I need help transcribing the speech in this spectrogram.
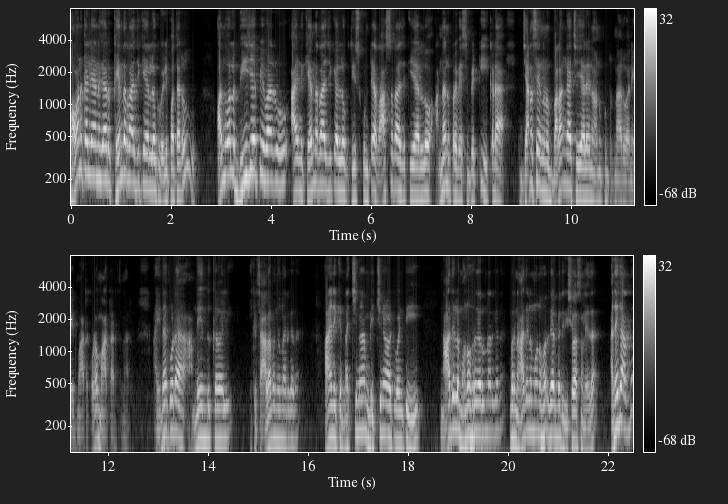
పవన్ కళ్యాణ్ గారు కేంద్ర రాజకీయాల్లోకి వెళ్ళిపోతారు. అందువల్ల బీజేపీ వారు ఆయన కేంద్ర రాజకీయాల్లోకి తీసుకుంటే రాష్ట్ర రాజకీయాల్లో అన్నను ప్రవేశపెట్టి ఇక్కడ జనసేనను బలంగా చేయాలని అనుకుంటున్నారు అనే మాట కూడా మాట్లాడుతున్నారు. అయినా కూడా అన్న ఎందుకు కావాలి? ఇక్కడ చాలామంది ఉన్నారు కదా. ఆయనకి నచ్చిన మెచ్చిన అటువంటి నాదెళ్ళ మనోహర్ గారు ఉన్నారు కదా. మరి నాదెళ్ళ మనోహర్ గారి మీద విశ్వాసం లేదా? అనేక అర్థం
